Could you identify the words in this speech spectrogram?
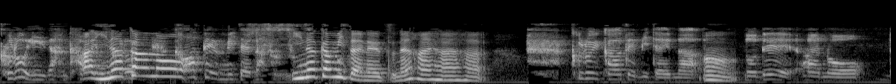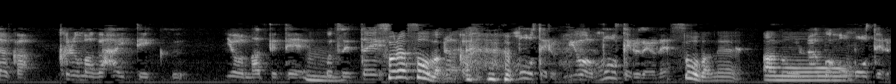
黒いなんか。あ田舎の。カーテンみたいな。田舎みたいなやつね。はいはいはい。黒いカーテンみたいなうんので、あのなんか車が入っていくようになってて、うん。これ絶対そりゃそうだね。なんかモーテル。要はモーテルだよね。そうだね。あラブホのーモーテル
